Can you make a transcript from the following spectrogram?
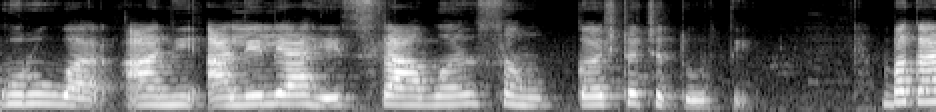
गुरुवार आणि आलेले आहे श्रावण संकष्ट चतुर्थी. बघा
